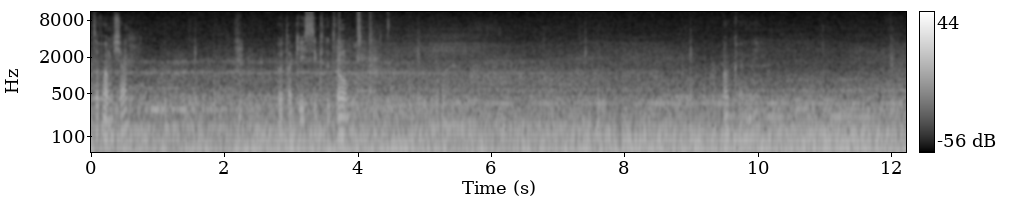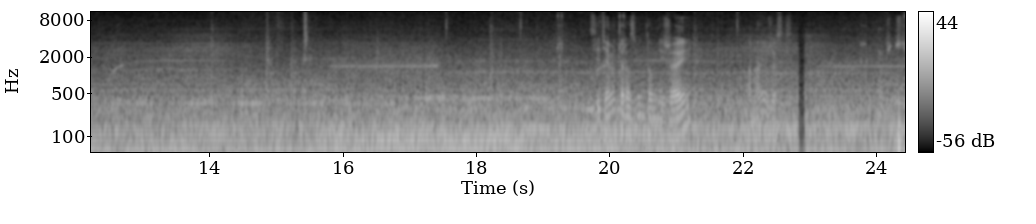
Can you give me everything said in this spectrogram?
Cofamy się. Był taki secret room. Okej. Teraz windą niżej. Aha, już jest. Dobrze jeszcze.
